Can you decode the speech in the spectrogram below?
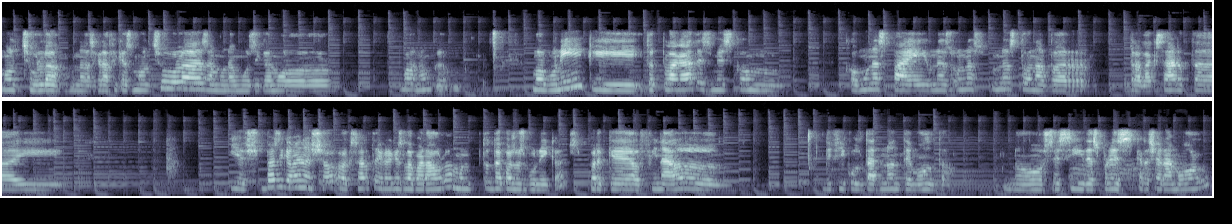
molt xula, unes gràfiques molt xules, amb una música molt, bueno, que, molt bonic i tot plegat és més com, com un espai, una, una, una estona per relaxar-te i, i això, bàsicament això, relaxar-te, crec que és la paraula, amb un, tot de coses boniques, perquè al final dificultat no en té molta. No sé si després creixerà molt,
